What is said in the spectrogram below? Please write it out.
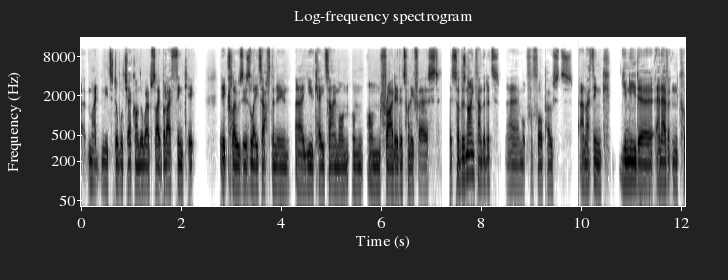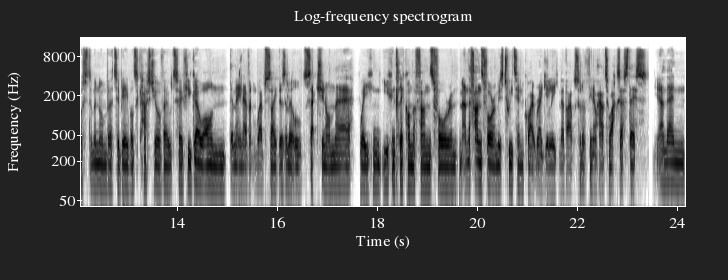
I, might need to double check on the website, but I think it it closes late afternoon UK uh, time on on on Friday the 21st. So there's nine candidates um, up for four posts, and I think you need a, an Everton customer number to be able to cast your vote. So if you go on the main Everton website, there's a little section on there where you can you can click on the fans forum, and the fans forum is tweeting quite regularly about sort of you know how to access this, and then.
